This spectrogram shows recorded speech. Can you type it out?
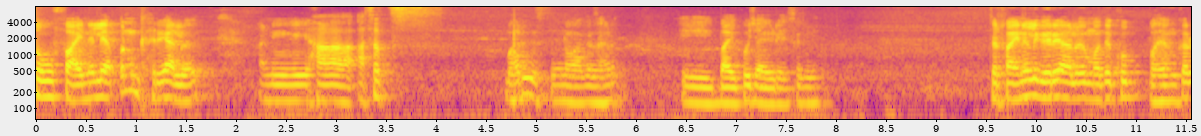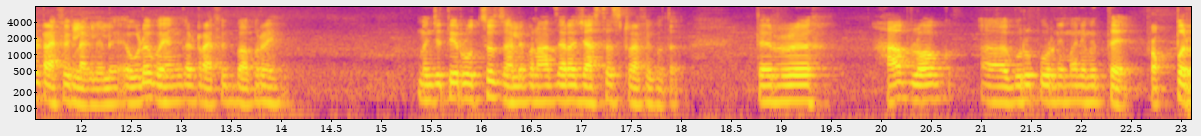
सो फायनली आपण घरी आलो आहे आणि हा असाच भारी दिसतंय ना मागं झाड. ही बायकोची आयडिया आहे सगळी. तर फायनली घरी आलो आहे मध्ये खूप भयंकर ट्रॅफिक लागलेलं आहे. एवढं भयंकर ट्रॅफिक बापरे. म्हणजे ते रोजचंच झालं पण आज जरा जास्तच ट्रॅफिक होतं. तर हा ब्लॉग गुरुपौर्णिमानिमित्त आहे. प्रॉपर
